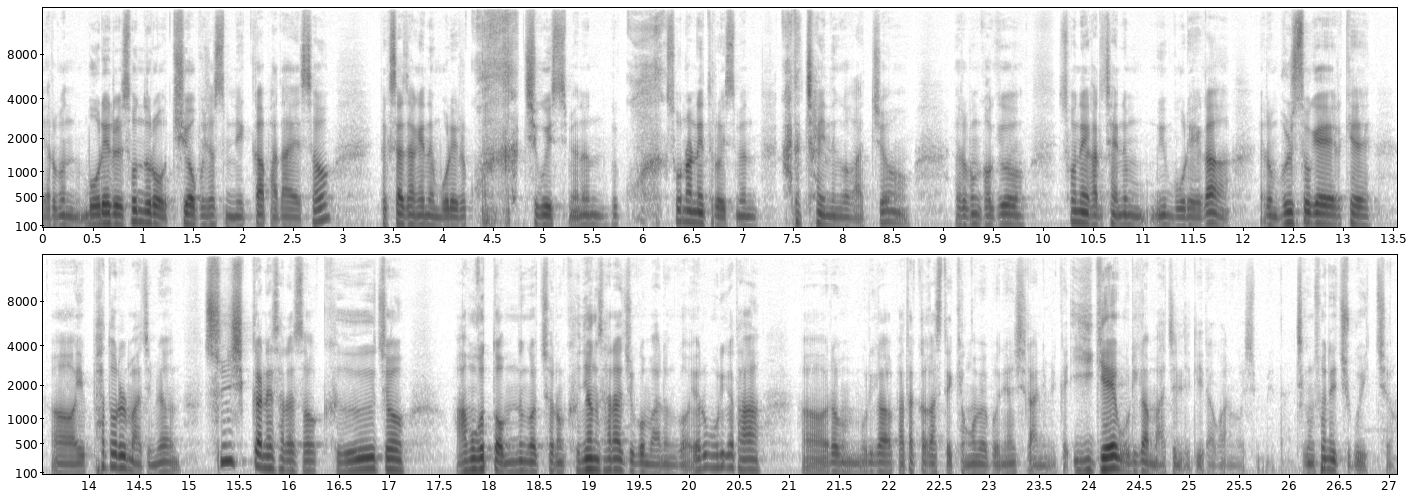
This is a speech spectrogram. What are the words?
여러분 모래를 손으로 쥐어 보셨습니까? 바다에서 백사장에는 모래를 꽉 쥐고 있으면은 꽉손 안에 들어 있으면 가득 차 있는 것 같죠. 여러분 거기 손에 가득 차 있는 이 모래가 여러분 물 속에 이렇게 어, 이 파도를 맞으면 순식간에 살아서 그저 아무것도 없는 것처럼 그냥 사라지고 마는 거. 여러분 우리가 다 어, 여러분 우리가 바닷가 갔을 때 경험해 본 현실 아닙니까? 이게 우리가 맞을 일이라고 하는 것입니다. 지금 손에 쥐고 있죠.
